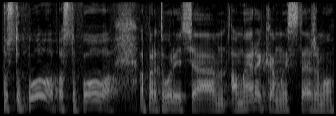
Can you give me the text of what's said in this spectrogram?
поступово, поступово перетворюється Америка. Ми стежимо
